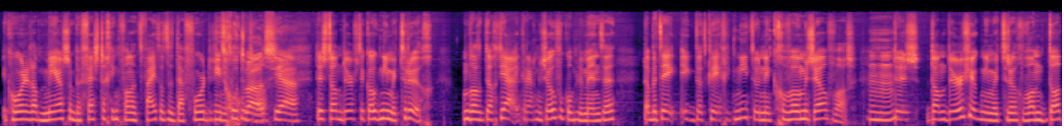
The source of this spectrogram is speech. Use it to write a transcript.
Ik hoorde dat meer als een bevestiging van het feit dat het daarvoor dus niet, goed, was. Ja. Dus dan durfde ik ook niet meer terug. Omdat ik dacht, ja, ik krijg nu zoveel complimenten. Dat betekent, ik, dat kreeg ik niet toen ik gewoon mezelf was. Mhm. Dus dan durf je ook niet meer terug. Want dat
